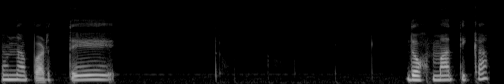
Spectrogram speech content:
una parte dogmática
